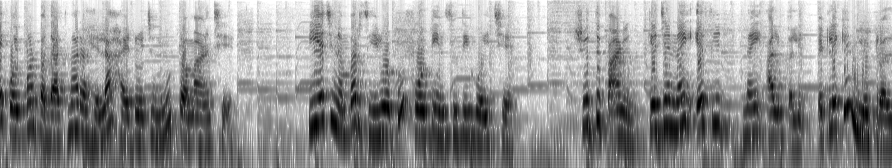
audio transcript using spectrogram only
એ કોઈ પણ પદાર્થમાં રહેલા હાઇડ્રોજનનું પ્રમાણ છે. PH number zero to fourteen સુધી હોય છે. શુદ્ધ પાણી કે જે નહીં એસિડ, નહીં આલ્કલી, એટલે કે ન્યુટ્રલ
